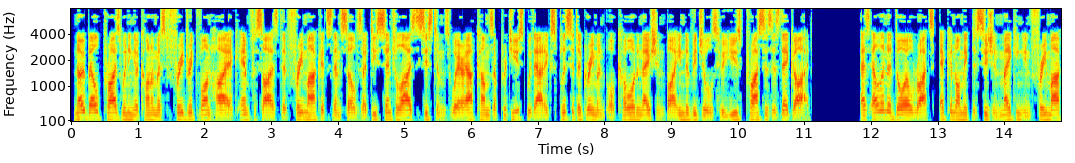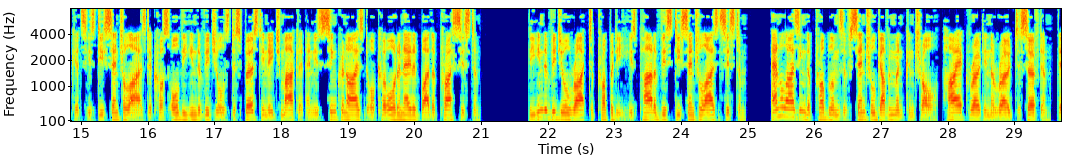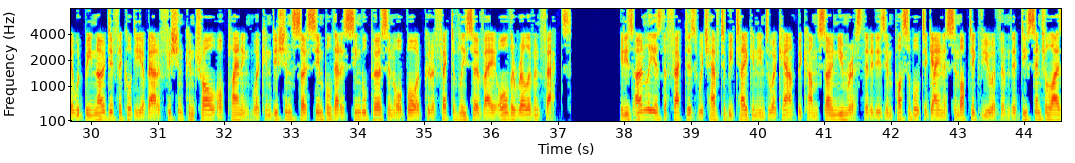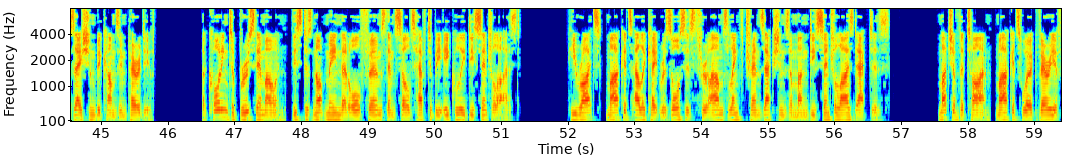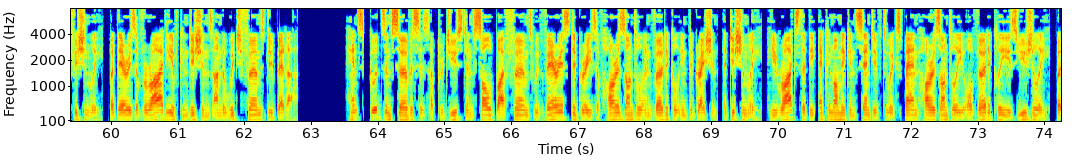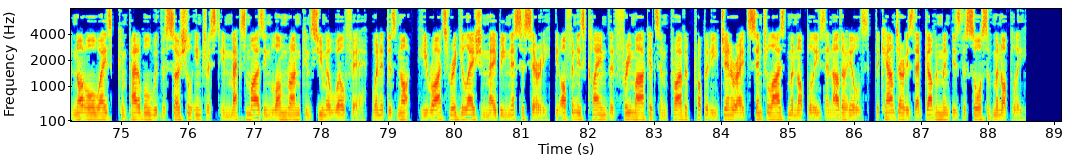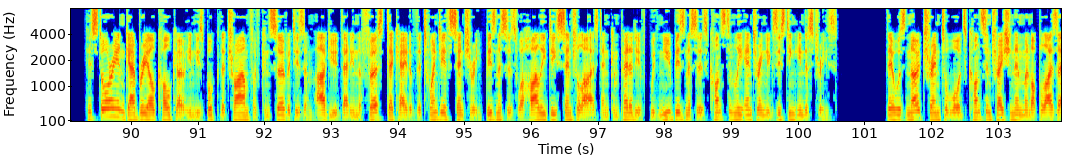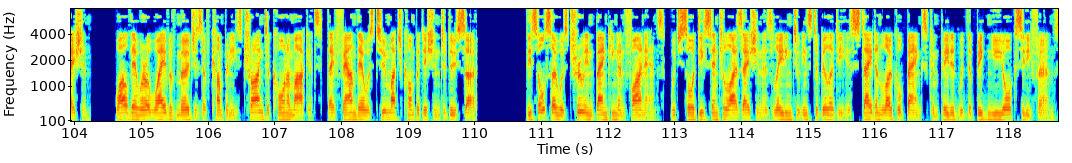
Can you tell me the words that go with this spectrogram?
Nobel Prize-winning economist Friedrich von Hayek emphasized that free markets themselves are decentralized systems where outcomes are produced without explicit agreement or coordination by individuals who use prices as their guide. As Eleanor Doyle writes, economic decision-making in free markets is decentralized across all the individuals dispersed in each market and is synchronized or coordinated by the price system. The individual right to property is part of this decentralized system. Analyzing the problems of central government control, Hayek wrote in The Road to Serfdom, there would be no difficulty about efficient control or planning were conditions so simple that a single person or board could effectively survey all the relevant facts. It is only as the factors which have to be taken into account become so numerous that it is impossible to gain a synoptic view of them that decentralization becomes imperative. According to Bruce M. Owen, this does not mean that all firms themselves have to be equally decentralized. He writes, markets allocate resources through arm's-length transactions among decentralized actors. Much of the time, markets work very efficiently, but there is a variety of conditions under which firms do better. Hence, goods and services are produced and sold by firms with various degrees of horizontal and vertical integration. Additionally, he writes that the economic incentive to expand horizontally or vertically is usually, but not always, compatible with the social interest in maximizing long-run consumer welfare. When it does not, he writes regulation may be necessary. It often is claimed that free markets and private property generate centralized monopolies and other ills. The counter is that government is the source of monopoly. Historian Gabriel Kolko in his book The Triumph of Conservatism argued that in the first decade of the 20th century businesses were highly decentralized and competitive, with new businesses constantly entering existing industries. There was no trend towards concentration and monopolization. While there were a wave of mergers of companies trying to corner markets, they found there was too much competition to do so. This also was true in banking and finance, which saw decentralization as leading to instability as state and local banks competed with the big New York City firms.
